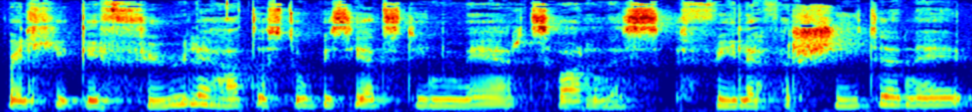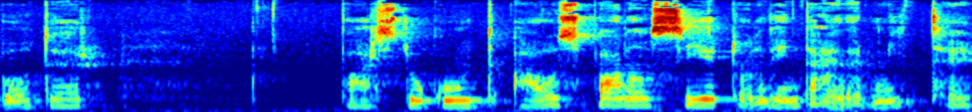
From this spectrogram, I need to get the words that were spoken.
Welche Gefühle hattest du bis jetzt im März? Waren es viele verschiedene oder warst du gut ausbalanciert und in deiner Mitte?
